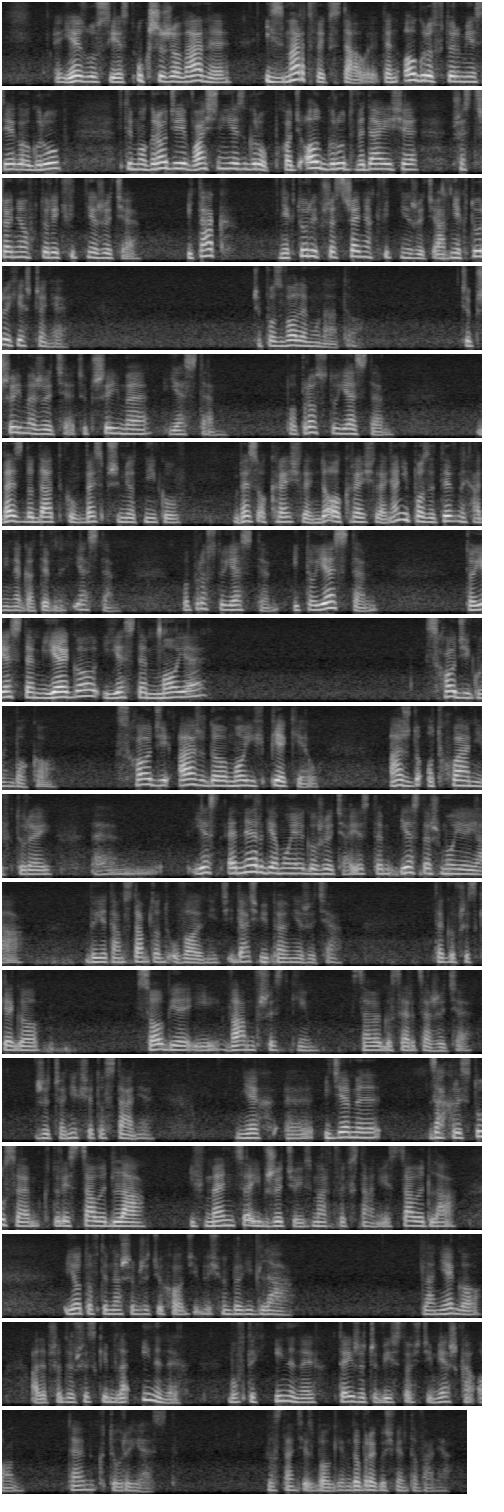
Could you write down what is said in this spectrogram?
Jezus jest ukrzyżowany i zmartwychwstały, ten ogród, w którym jest Jego grób, w tym ogrodzie właśnie jest grób, choć ogród wydaje się przestrzenią, w której kwitnie życie. I tak w niektórych przestrzeniach kwitnie życie, a w niektórych jeszcze nie. Czy pozwolę Mu na to? Czy przyjmę życie? Czy przyjmę jestem? Po prostu jestem. Bez dodatków, bez przymiotników, bez określeń, do określeń, ani pozytywnych, ani negatywnych. Jestem. Po prostu jestem. I to jestem. To jestem Jego i jestem moje. Schodzi głęboko. Schodzi aż do moich piekieł, aż do otchłani, w której jest energia mojego życia, jestem, jest też moje ja, by je tam stamtąd uwolnić i dać mi pełnię życia. Tego wszystkiego sobie i Wam wszystkim z całego serca życzę. Życzę, niech się to stanie. Niech e, idziemy za Chrystusem, który jest cały dla i w męce, i w życiu, i w zmartwychwstaniu. Jest cały dla. I o to w tym naszym życiu chodzi, byśmy byli dla. Dla Niego, ale przede wszystkim dla innych, bo w tych innych, w tej rzeczywistości mieszka On, ten, który jest. Zostańcie z Bogiem. Dobrego świętowania.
